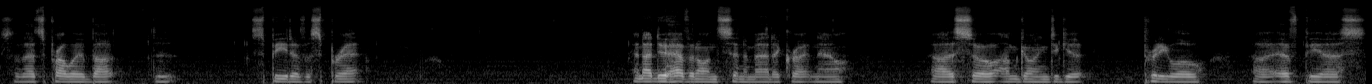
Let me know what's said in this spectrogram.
So that's probably about the speed of a sprint. And I do have it on cinematic right now. Uh, so I'm going to get pretty low uh, FPS.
